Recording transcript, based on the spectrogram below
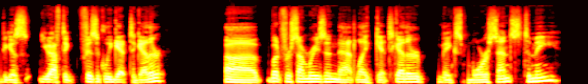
because you have to physically get together. Uh, but for some reason, that like get together makes more sense to me.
